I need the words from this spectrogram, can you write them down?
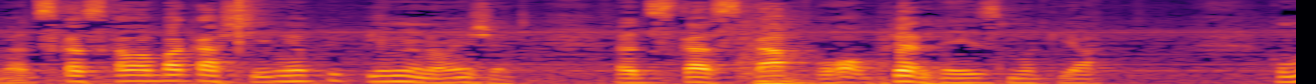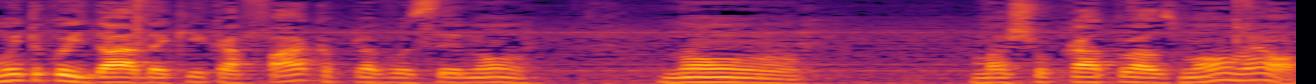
Não é descascar o abacaxi nem o pepino não, hein, gente? É descascar a abóbora mesmo aqui, ó. Com muito cuidado aqui com a faca para você não, não machucar as tuas mãos, né, ó.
